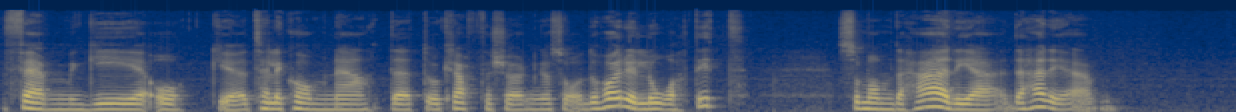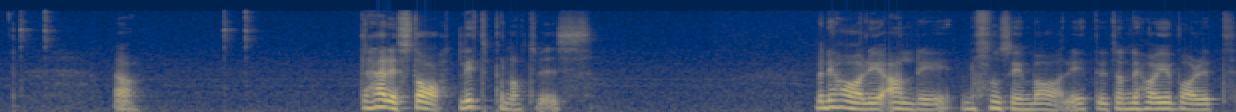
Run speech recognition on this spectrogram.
5G och eh, telekomnätet och kraftförsörjning och så, då har det låtit som om det här är, det här är ja, det här är statligt på något vis. Men det har det ju aldrig någonsin varit utan det har ju varit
